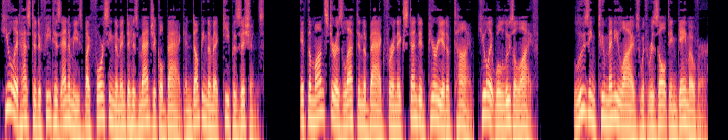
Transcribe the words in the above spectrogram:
Hewlett has to defeat his enemies by forcing them into his magical bag and dumping them at key positions. If the monster is left in the bag for an extended period of time, Hewlett will lose a life. Losing too many lives would result in game over.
